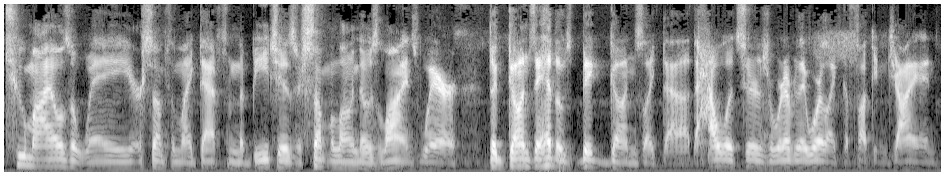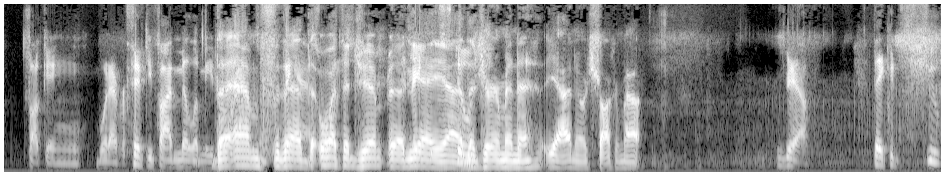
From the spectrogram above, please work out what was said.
two miles away or something like that from the beaches or something along those lines where the guns they had those big guns like the the howitzers or whatever they were like the fucking giant fucking whatever 55 millimeter The M for the, the what the gym? Uh, yeah, yeah, the shoot. German. uh, Yeah, I know what you're talking about. Yeah. They could shoot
